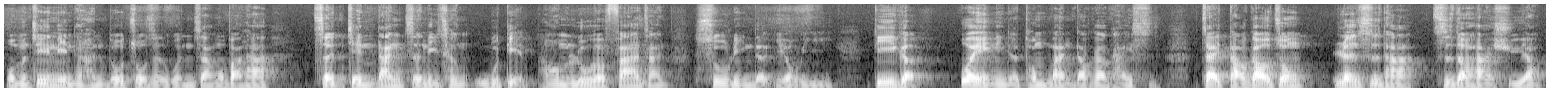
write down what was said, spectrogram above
我们今天念了很多作者的文章，我把它整简单整理成五点。好，我们如何发展属灵的友谊？第一个，为你的同伴祷告开始，在祷告中认识他，知道他的需要，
